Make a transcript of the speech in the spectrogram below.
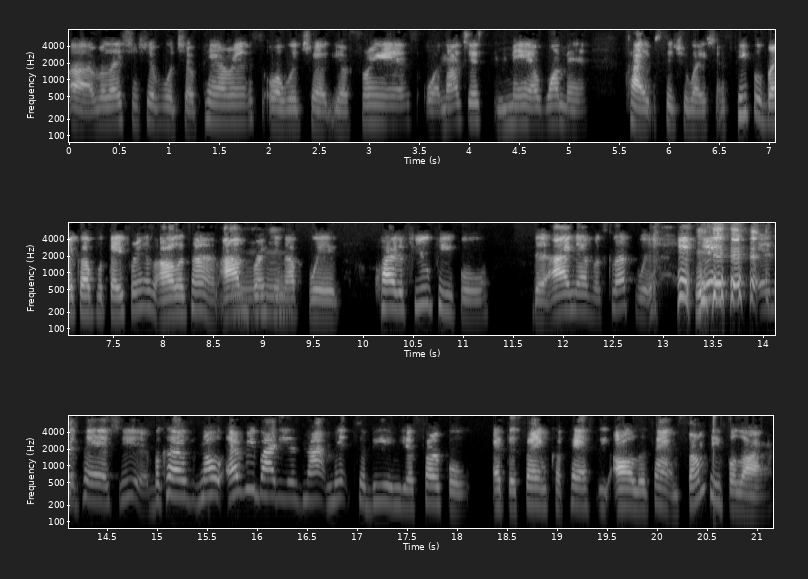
uh relationship with your parents or with your your friends or not just man woman type situations. People break up with their friends all the time. I'm breaking Mhm. up with quite a few people that I never slept with in the past year. Because no everybody is not meant to be in your circle at the same capacity all the time. Some people are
